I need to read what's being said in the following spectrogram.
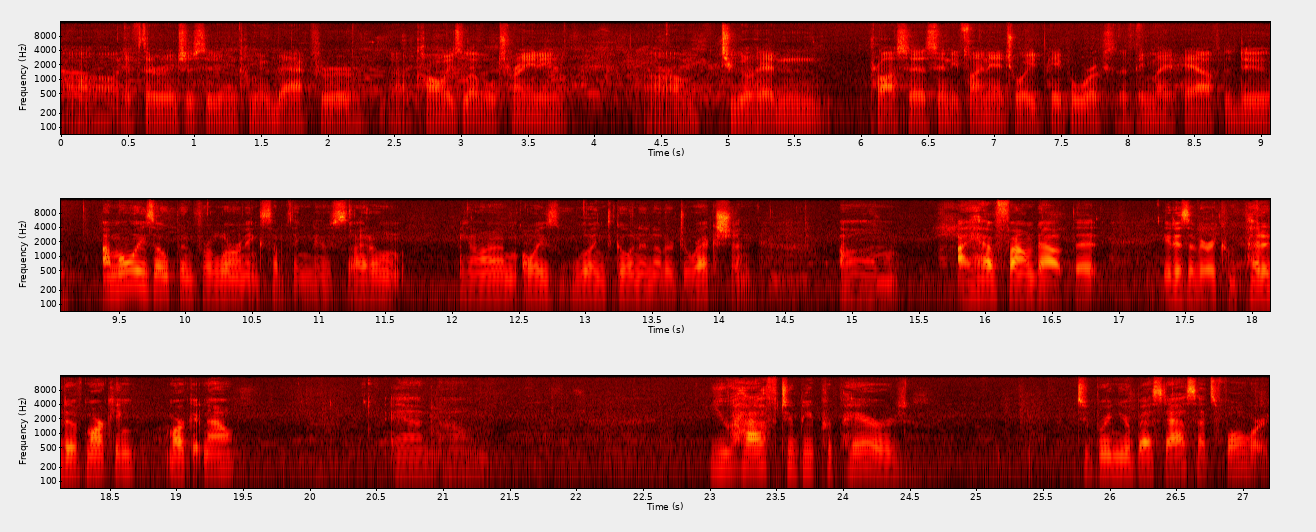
uh, if they're interested in coming back for college level training um, to go ahead and process any financial aid paperwork that they might have to do. I'm always open for learning something new, so I don't, you know, I'm always willing to go in another direction. Um, I have found out that it is a very competitive marking, market now, and um, you have to be prepared to bring your best assets forward.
